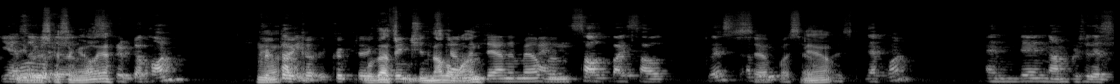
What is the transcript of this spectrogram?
Yeah, We so were discussing the earlier. CryptoCon Yeah. Crypto, crypto Well, that's another one. down in Melbourne. and South by Southwest, I believe, Southwest, Yeah. Southwest. that one. And then I'm pretty sure there's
